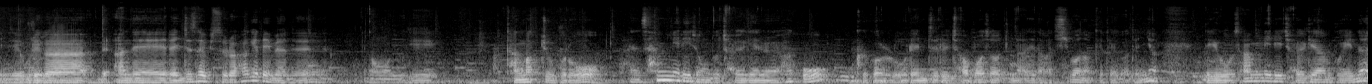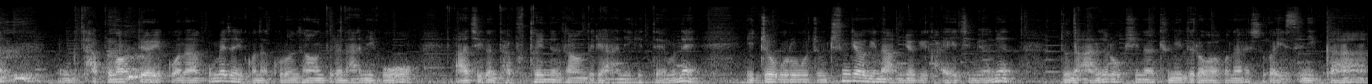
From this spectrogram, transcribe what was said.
이제 우리가 레- 안에 렌즈 서비스를 하게 되면은 어, 여기 각막 쪽으로 한 3mm 정도 절개를 하고 그걸로 렌즈를 접어서 눈 안에다가 집어넣게 되거든요. 근데 이 3mm 절개한 부위는 뭔가 다 봉합되어 있거나 꼬매져 있거나 그런 상황들은 아니고 아직은 다 붙어 있는 상황들이 아니기 때문에 이쪽으로 좀 충격이나 압력이 가해지면은 눈 안으로 혹시나 균이 들어가거나 할 수가 있으니까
